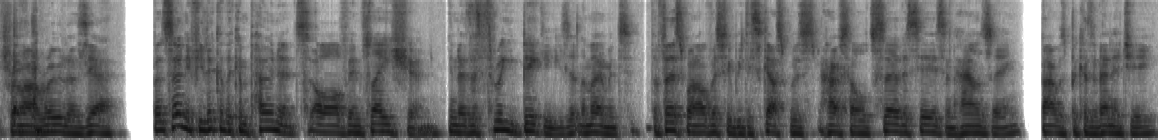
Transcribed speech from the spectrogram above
from our rulers, yeah. But certainly, if you look at the components of inflation, you know, the three biggies at the moment, the first one, obviously, we discussed was household services and housing. That was because of energy.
